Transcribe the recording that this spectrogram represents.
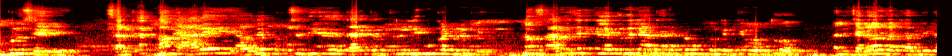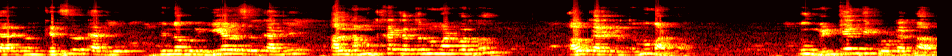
ಇಬ್ಬರು ಸೇರಿ ಸರ್ಕಾರ, ನಾವು ಯಾರೇ ಯಾವುದೇ ಪಕ್ಷದ ಕಾರ್ಯಕರ್ತರಲ್ಲಿ ಮುಖಂಡರಿರಲಿ, ನಾವು ಸಾರ್ವಜನಿಕ ಲೆಕ್ಕದಲ್ಲಿ ಆ ಕಾರ್ಯಕ್ರಮಕ್ಕೆ ಬಂದಿರ್ತೀವಿ ಹೊರತು ಅಲ್ಲಿ ಜಗಳ ಆಡೋಕ್ಕಾಗ್ಲಿ, ಕಾರ್ಯಕ್ರಮ ಕೆಡಿಸೋದಕ್ಕಾಗ್ಲಿ ಇನ್ನೊಬ್ರು ಹೀಯಾಳಿಸೋದಕ್ಕಾಗ್ಲಿ ಅದು ನಮ್ಮ ಕಾರ್ಯಕರ್ತರನ್ನು ಮಾಡಬಾರ್ದು, ಅವ್ರ ಕಾರ್ಯಕರ್ತರನ್ನು ಮಾಡಬಾರ್ದು. ಟು ಮೇಂಟೈನ್ ದಿ ಪ್ರೋಟೋಕಾಲ್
